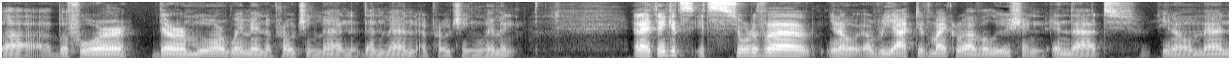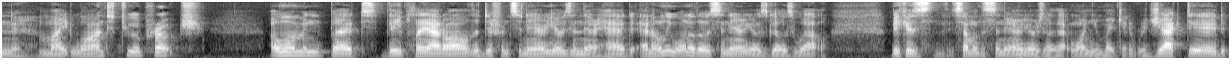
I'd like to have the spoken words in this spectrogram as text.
uh, before there are more women approaching men than men approaching women. And I think it's it's sort of a you know a reactive microevolution in that you know men might want to approach a woman, but they play out all the different scenarios in their head, and only one of those scenarios goes well because some of the scenarios are that one you might get rejected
